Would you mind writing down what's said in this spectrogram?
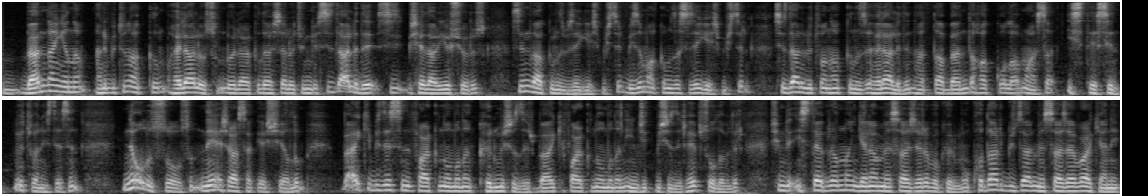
Benden yana hani bütün hakkım helal olsun böyle arkadaşlarla çünkü sizlerle de siz bir şeyler yaşıyoruz. Sizin de hakkınız bize geçmiştir. Bizim hakkımız da size geçmiştir. Sizler lütfen hakkınızı helal edin. Hatta bende hakkı olan varsa istesin. Lütfen istesin. Ne olursa olsun ne yaşarsak yaşayalım. Belki biz de sizin farkında olmadan kırmışızdır. Belki farkında olmadan incitmişizdir. Hepsi olabilir. Şimdi Instagram'dan gelen mesajlara bakıyorum. O kadar güzel mesajlar var ki hani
